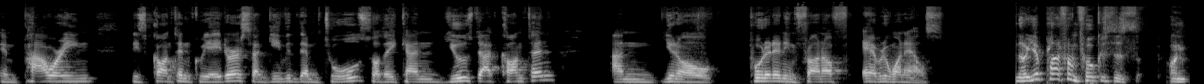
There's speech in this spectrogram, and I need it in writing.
empowering these content creators and giving them tools so they can use that content and, you know, put it in front of everyone else. Now, your platform focuses on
